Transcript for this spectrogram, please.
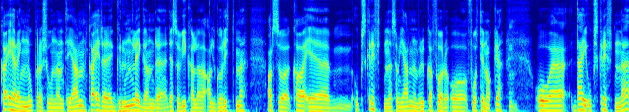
hva er regneoperasjonene til hjernen? Hva er det grunnleggende, det som vi kaller algoritme? Altså hva er mm, oppskriftene som hjernen bruker for å få til noe? Mm. Og uh, de oppskriftene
